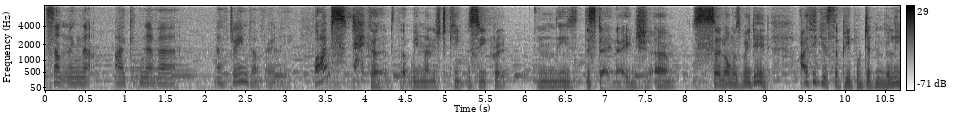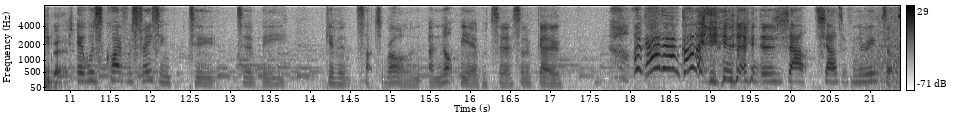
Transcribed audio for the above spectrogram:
something that I could never have dreamed of, really. Well, I'm staggered that we managed to keep the secret in these, this day and age um, so long as we did. I think it's that people didn't believe it. It was quite frustrating to to be given such a role and, and not be able to sort of go, oh God, I've got it, you know, just shout, shout it from the rooftops.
